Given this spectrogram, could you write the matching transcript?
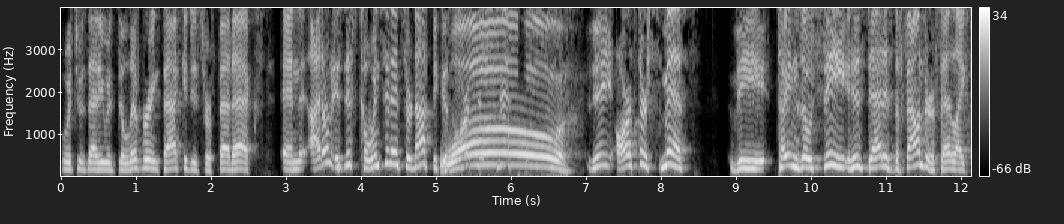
which was that he was delivering packages for FedEx. And I don't, is this coincidence or not? Because Whoa! Arthur Smith, Arthur Smith the Titans OC, his dad is the founder of Fed. Like,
